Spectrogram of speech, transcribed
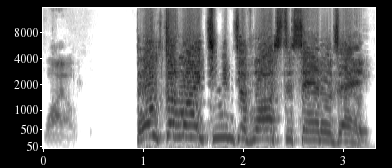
Wild. Both of my teams have lost to San Jose.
